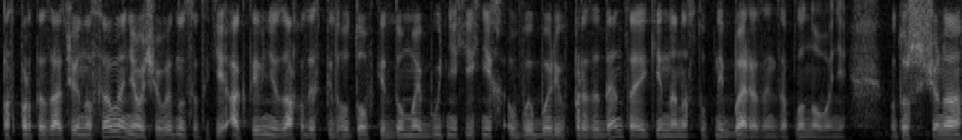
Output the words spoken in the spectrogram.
паспортизацію населення. Очевидно, це такі активні заходи з підготовки до майбутніх їхніх виборів президента, які на наступний березень заплановані. Отож, що на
